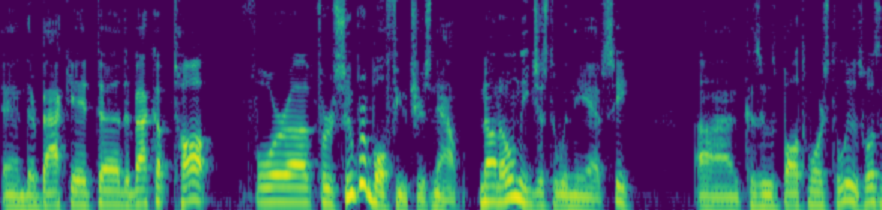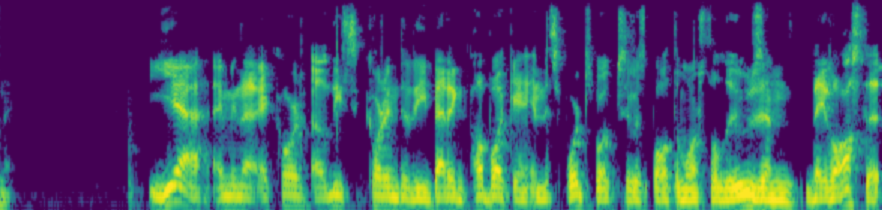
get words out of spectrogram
and they're back at uh, they're back up top for uh, for Super Bowl futures now. Not only just to win the AFC, because uh, it was Baltimore's to lose, wasn't it? Yeah, I mean, at least according to the betting public and in the sports books, it was Baltimore's to lose, and they lost it.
